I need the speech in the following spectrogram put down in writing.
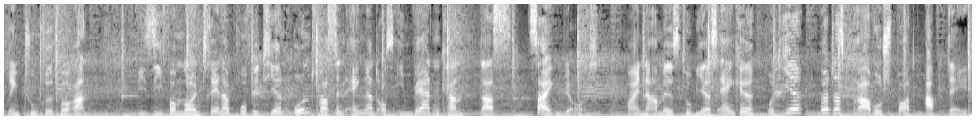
bringt Tuchel voran. Wie sie vom neuen Trainer profitieren und was in England aus ihnen werden kann, das zeigen wir euch. Mein Name ist Tobias Enke und ihr hört das Bravo Sport Update.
